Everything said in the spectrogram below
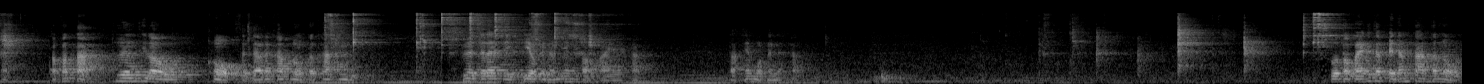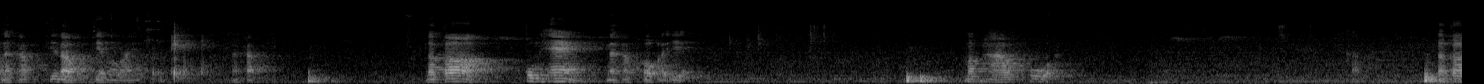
ครับแล้วก็ตักเครื่องที่เราโขลกเสร็จแล้วนะครับ ลงกระทะทองเหลืองเพื่อจะได้ไปเคี่ยวเป็นน้ำเมี่ยงต่อไปนะครับ ตักให้หมดเลยนะครับตัวต่อไปก็จะเป็นน้ำตาลโตนดนะครับ ที่เราเตรียมเอาไว้นะครับ แล้วก็กุ้งแห้งนะครับโขลกละเอียด มะพร้าวคั่วครับ แล้วก็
